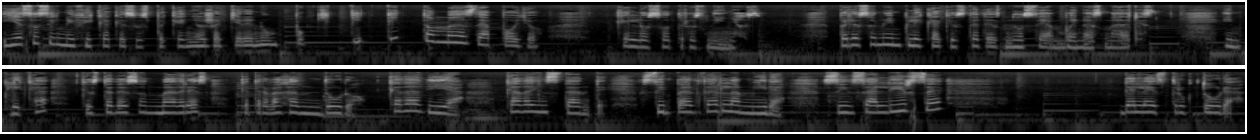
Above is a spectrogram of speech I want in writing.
Y eso significa que sus pequeños requieren un poquitito más de apoyo que los otros niños. Pero eso no implica que ustedes no sean buenas madres. Implica que ustedes son madres que trabajan duro cada día, cada instante, sin perder la mira, sin salirse de la estructura,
